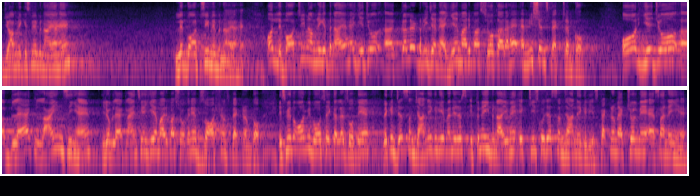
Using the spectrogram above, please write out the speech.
जो हमने किसमें बनाया है? लेबॉर्ट्री में बनाया है। और लेबॉर्ट्री में हमने ये बनाया है, ये जो कलर्ड रीजन है, ये हमारे पास शो कर रहा है एमिशन स्पेक्ट्रम को। और ये जो ब्लैक लाइंस ही हैं, ये जो ब्लैक लाइंस हैं ये हमारे पास शो करें एब्जॉर्शन स्पेक्ट्रम को। इसमें तो और भी बहुत से कलर्स होते हैं, लेकिन जस्ट समझाने के लिए मैंने जस्ट इतने ही बनाए हुए हैं, एक चीज़ को जस्ट समझाने के लिए। स्पेक्ट्रम एक्चुअल में ऐसा नहीं है।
